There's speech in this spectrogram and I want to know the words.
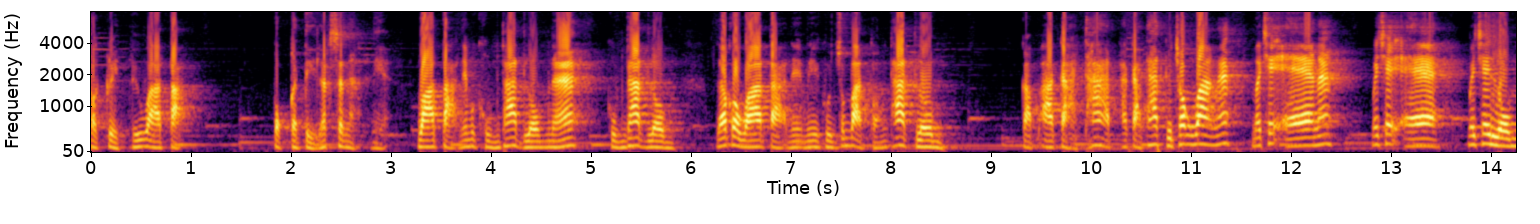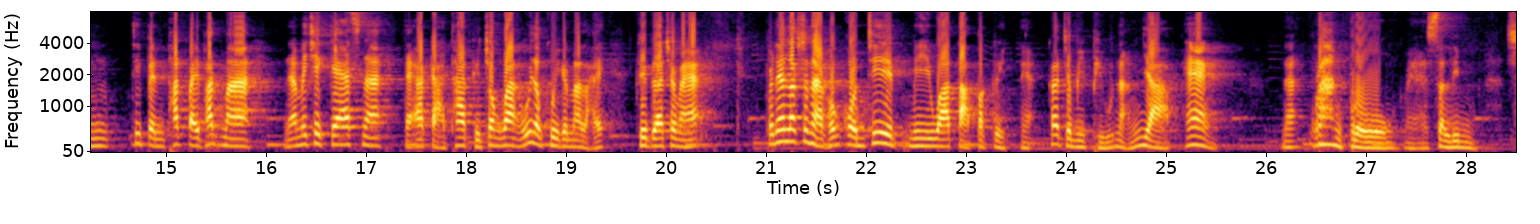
ประกฤตหรือวาตะปกติลักษณะเนี่ยวาตะเนี่ยมันคุมธาตุลมนะคุมธาตุลม แล้วก็วาตะเนี่ยมีคุณสมบัติของธาตุลม กับอากาศธาตุอากาศธาตุคือช่องว่างนะไม่ใช่แอร์นะ ไม่ใช่แอร์ไม่ใช่ลมที่เป็นพัดไปพัดมานะไม่ใช่แก๊สนะ แต่อากาศธาตุคือช่องว่างอุ๊ยเราคุยกันมาหลายคลิปแล้วใช่ไหมฮะเพราะนั้นลักษณะของคนที่มีวาตะประกฤตเนี่ยก็จะมีผิวหนังหยาบแห้งนะร่างโปร่งแหมสลิมส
